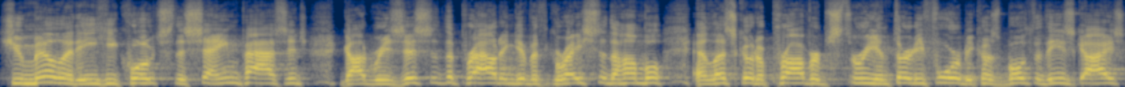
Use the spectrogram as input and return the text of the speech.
humility. He quotes the same passage God resisteth the proud and giveth grace to the humble. And let's go to Proverbs 3 and 34 because both of these guys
